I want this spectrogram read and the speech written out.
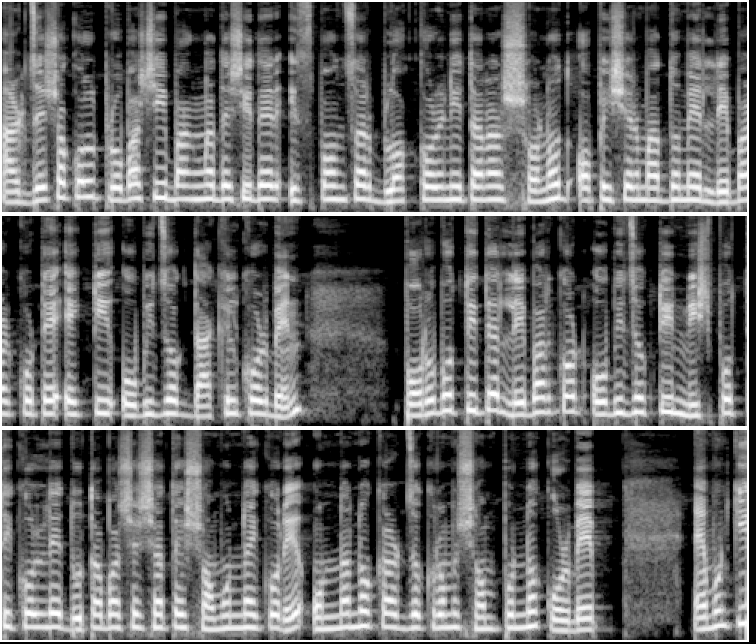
আর যে সকল প্রবাসী বাংলাদেশিদের স্পন্সর ব্লক করেনি, তারা সনদ অফিসের মাধ্যমে লেবার কোর্টে একটি অভিযোগ দাখিল করবেন। পরবর্তীতে লেবার কোর্ট অভিযোগটি নিষ্পত্তি করলে দূতাবাসের সাথে সমন্বয় করে অন্যান্য কার্যক্রম সম্পন্ন করবে। এমনকি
